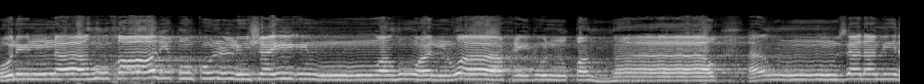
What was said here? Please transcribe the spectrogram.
قل الله خالق كل شيء وهو الواحد القهار. أنزل من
